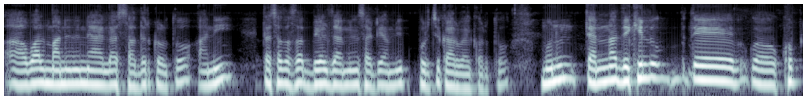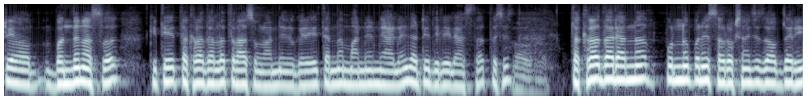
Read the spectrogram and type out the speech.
अहवाल माननीय न्यायालयात सादर करतो आणि त्याचा तसा बेल जामिनासाठी आम्ही पुढची कारवाई करतो. म्हणून त्यांना देखील ते खूप बंधन असतं की ते तक्रारदाराला त्रास होणार नाही वगैरे. त्यांना मान्य न्यायालयाने अटी दिलेल्या असतात. तसेच हो हो. तक्रारदार यांना पूर्णपणे संरक्षणाची जबाबदारी ही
